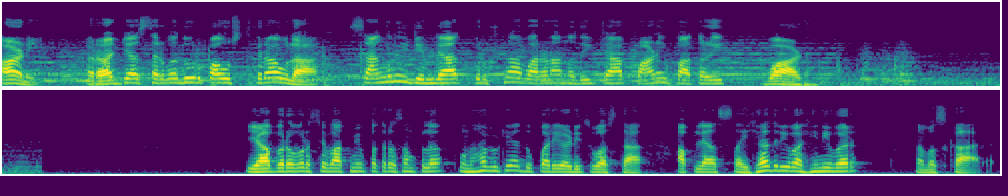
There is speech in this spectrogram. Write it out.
आणि राज्यात सर्वदूर पाऊस स्थिरावला सांगली जिल्ह्यात कृष्णा वारणा नदीच्या पाणी पातळीत वाढ. याबरोबरच हे बातमीपत्र संपलं. पुन्हा भेटूया दुपारी अडीच वाजता आपल्या सह्याद्री वाहिनीवर. नमस्कार.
